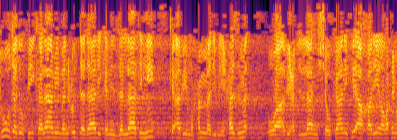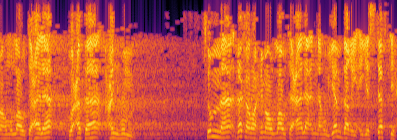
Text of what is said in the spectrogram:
توجد في كلام من عد ذلك من زلاته كأبي محمد بن حزم وأبي عبد الله الشوكاني في آخرين رحمهم الله تعالى وعفى عنهم. ثم ذكر رحمه الله تعالى أنه ينبغي أن يستفتح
